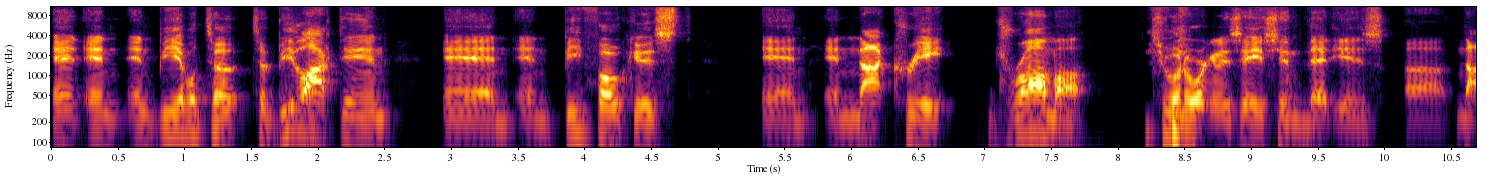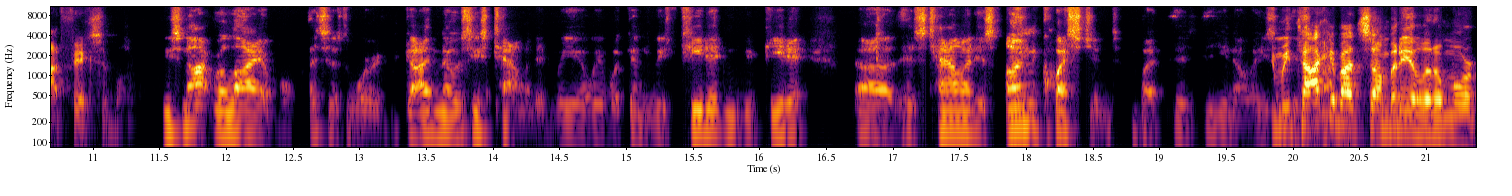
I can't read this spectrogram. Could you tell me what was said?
and and and be able to to be locked in and and be focused and and not create drama to an organization that is uh, not fixable. He's not reliable. That's his word. God knows he's talented. We, we, we can repeat it and repeat it. Uh, his talent is unquestioned, but uh, you know, can we talk not- about somebody a little more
